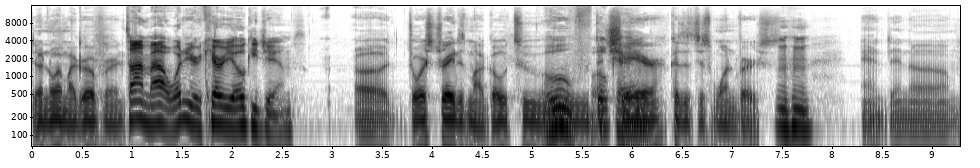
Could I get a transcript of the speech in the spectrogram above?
annoy my girlfriend. Time out. What are your karaoke jams? Uh, George Strait is my go-to. Oof, the okay. chair because it's just one verse, Mm-hmm. And then um,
